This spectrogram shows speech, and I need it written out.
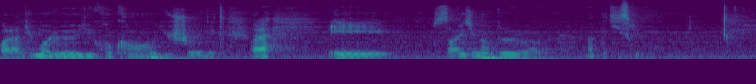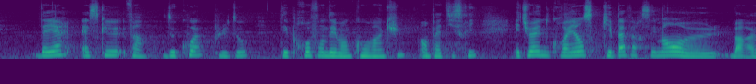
Voilà, du moelleux, du croquant, du chaud, des voilà. Et ça résume un peu euh, ma pâtisserie. D'ailleurs, est-ce que, enfin, de quoi plutôt t'es profondément convaincu en pâtisserie? Et tu as une croyance qui est pas forcément euh, bah,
